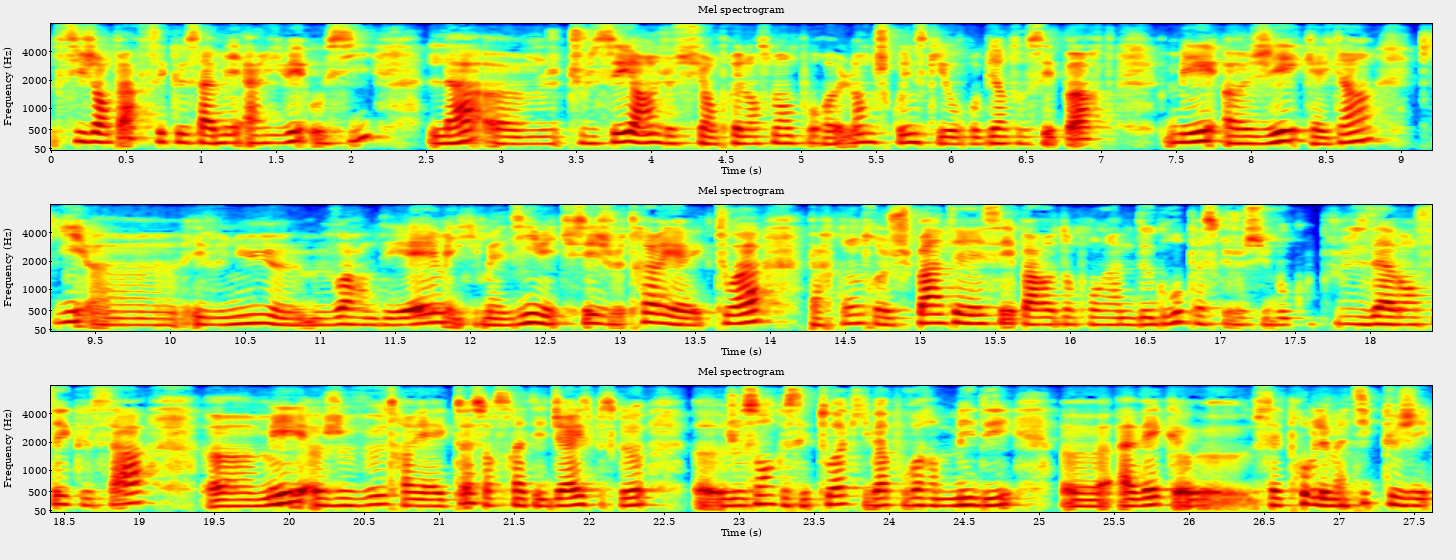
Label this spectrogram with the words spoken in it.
si j'en parle, c'est que ça m'est arrivé aussi. Là, euh, tu le sais, hein, je suis en pré-lancement pour euh, Launch Queens qui ouvre bientôt ses portes, mais j'ai quelqu'un qui euh, est venu euh, me voir en DM et qui m'a dit mais tu sais je veux travailler avec toi. Par contre je suis pas intéressée par ton programme de groupe parce que je suis beaucoup plus avancée que ça. Euh, mais je veux travailler avec toi sur Strategize parce que je sens que c'est toi qui va pouvoir m'aider avec cette problématique que j'ai.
